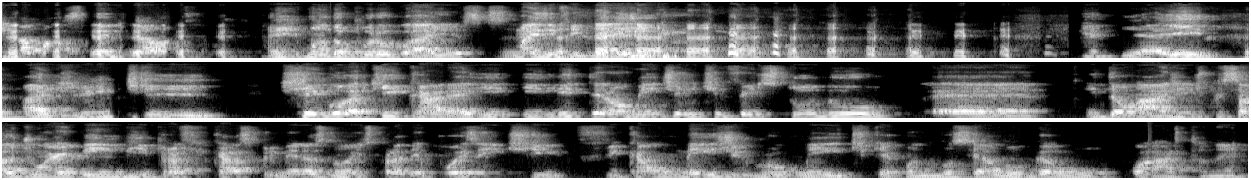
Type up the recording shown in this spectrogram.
já bastante alta, a gente mandou para o Uruguai esses. Mas enfim, e aí, e aí a gente chegou aqui, cara, e, e literalmente a gente fez tudo. É, então, ah, a gente precisava de um Airbnb para ficar as primeiras noites, para depois a gente ficar um mês de roommate, que é quando você aluga um quarto, né?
